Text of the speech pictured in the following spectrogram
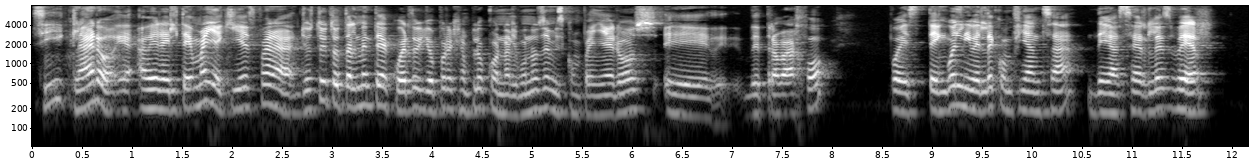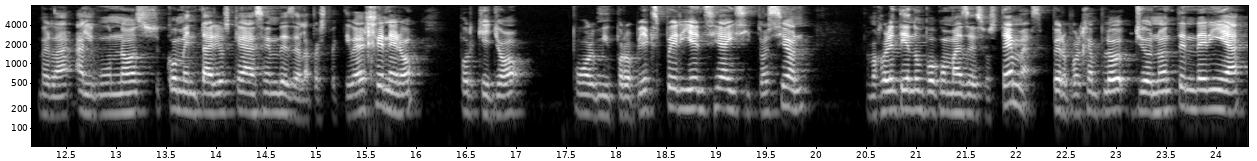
Sí, claro. Eh, a ver, el tema y aquí es para, yo estoy totalmente de acuerdo, yo por ejemplo con algunos de mis compañeros eh, de, de, trabajo, pues tengo el nivel de confianza de hacerles ver ¿verdad? Algunos comentarios que hacen desde la perspectiva de género, porque yo, por mi propia experiencia y situación, a lo mejor entiendo un poco más de esos temas, pero por ejemplo, yo no entendería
